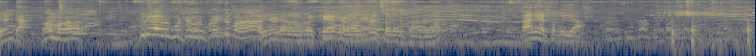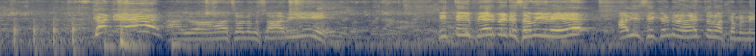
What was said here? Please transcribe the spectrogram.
இரண்டா ஆமா. திருவாரூர் கூட்டம் ஒரு ஃப்ரெண்டுமா இரண்டா அவ கேக்குறா அவர் என்ன சொல்றது பாக்கலாம். தாலி அர்த்தம் ஐயா ஐயோ சொல்லுங்க சுவாமி. இத்தனை பேர் பெற்ற சபையிலே அதி சீக்கிரம் நான் அழைத்து நோக்கம் என்ன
